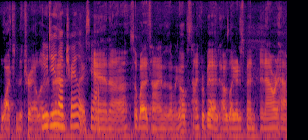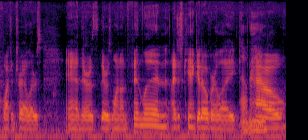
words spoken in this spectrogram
watching the trailers. You do and, love trailers, yeah. And uh, so by the time I'm like, oh, it's time for bed, I was like, I just spent an hour and a half watching trailers and there's there's one on Finland. I just can't get over like Oh, how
